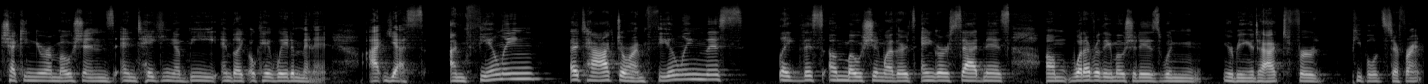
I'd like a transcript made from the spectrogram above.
checking your emotions and taking a beat and be like, okay, wait a minute. I, yes, I'm feeling attacked or I'm feeling this like this emotion, whether it's anger, sadness, um, whatever the emotion is when you're being attacked. For people, it's different.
